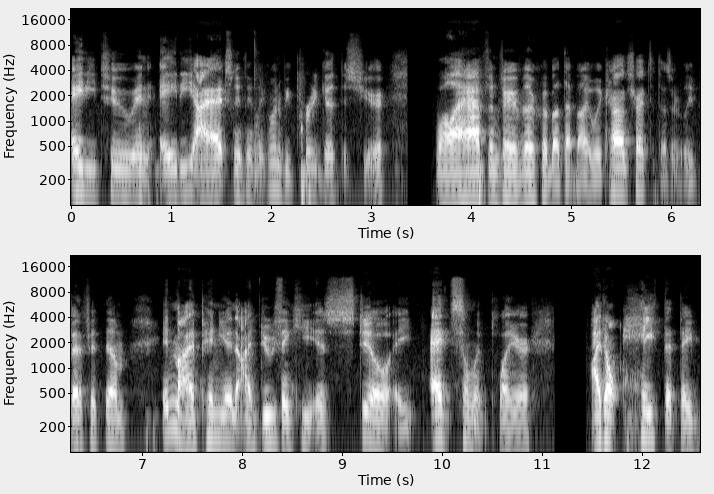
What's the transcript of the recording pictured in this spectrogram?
82 and 80. I actually think they're going to be pretty good this year. While I have been very vocal about that Bobby Witt contract, it doesn't really benefit them. In my opinion, I do think he is still a excellent player. I don't hate that they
